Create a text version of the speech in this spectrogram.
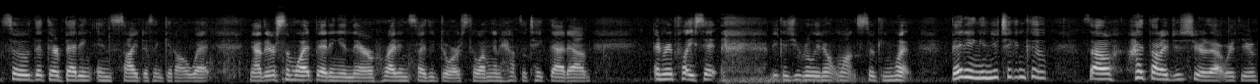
so that their bedding inside doesn't get all wet. Now there's some wet bedding in there right inside the door, so I'm going to have to take that out and replace it because you really don't want soaking wet bedding in your chicken coop. So I thought I'd just share that with you.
